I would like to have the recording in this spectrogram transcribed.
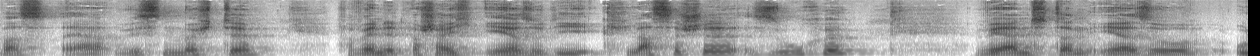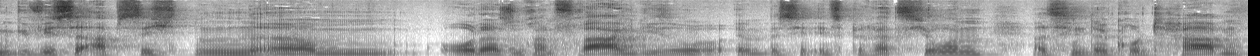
was er wissen möchte, verwendet wahrscheinlich eher so die klassische Suche während dann eher so ungewisse Absichten ähm, oder Suchanfragen, die so ein bisschen Inspiration als Hintergrund haben,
